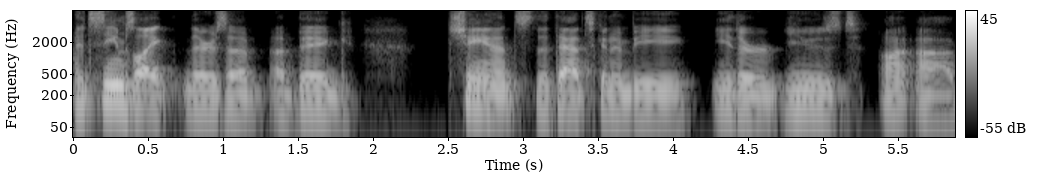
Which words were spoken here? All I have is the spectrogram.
it seems like there's a a big chance that that's going to be either used uh, uh,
